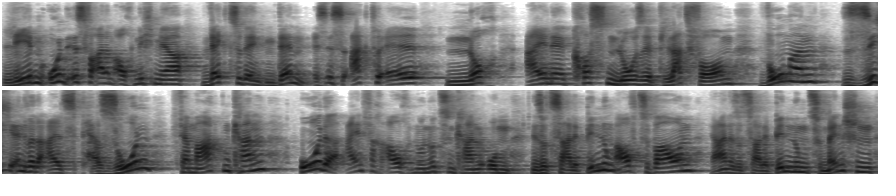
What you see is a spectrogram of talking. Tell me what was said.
Leben und ist vor allem auch nicht mehr wegzudenken, denn es ist aktuell noch eine kostenlose Plattform, wo man sich entweder als Person vermarkten kann oder einfach auch nur nutzen kann, um eine soziale Bindung aufzubauen, ja, eine soziale Bindung zu Menschen,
